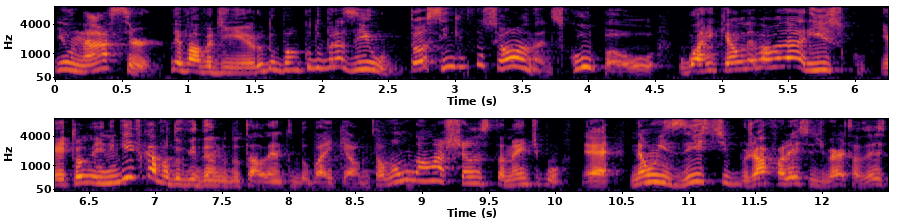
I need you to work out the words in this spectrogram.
E o Nasser levava dinheiro do Banco do Brasil. Então é assim que funciona. Desculpa, o, o Barrichello levava da risco. E aí todo, e ninguém ficava duvidando do talento do Barrichello. Então vamos dar uma chance também, tipo, é, não existe, já falei isso diversas vezes,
